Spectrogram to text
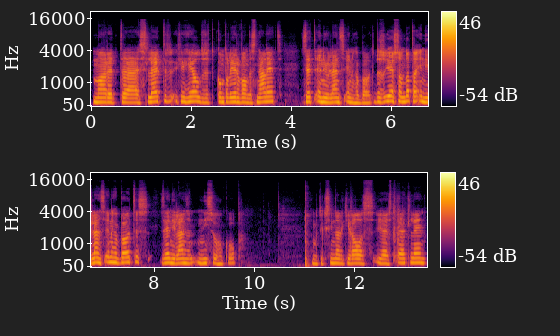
Maar het uh, sluitergeheel, dus het controleren van de snelheid, zit in uw lens ingebouwd. Dus juist omdat dat in die lens ingebouwd is, zijn die lenzen niet zo goedkoop. Dan moet ik zien dat ik hier alles juist uitlijn.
